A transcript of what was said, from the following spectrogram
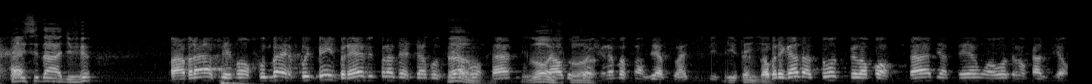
Felicidade, viu? Um abraço, irmão. Fui, fui bem breve para deixar você Não, à vontade no lógico, final do lógico. programa fazer a sua despedida. Obrigado a todos pela oportunidade e até uma outra ocasião.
